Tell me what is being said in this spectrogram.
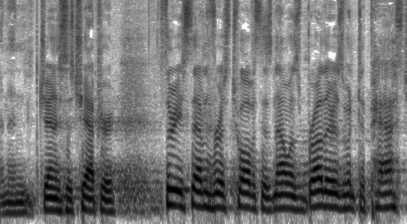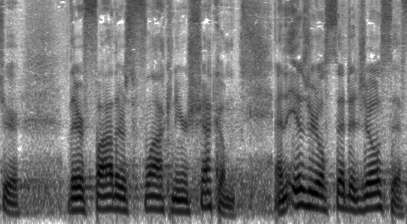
And in Genesis chapter 37, verse 12, it says, Now his brothers went to pasture their father's flock near Shechem. And Israel said to Joseph,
